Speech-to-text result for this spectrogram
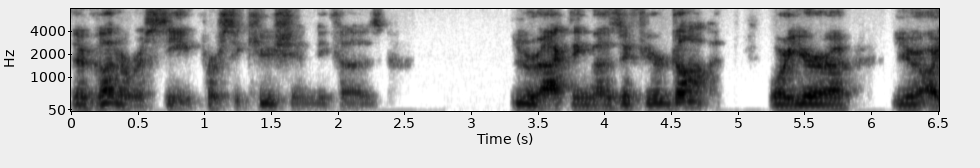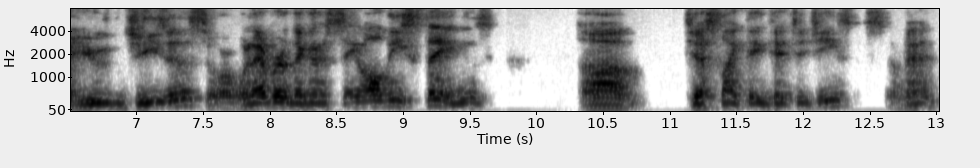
they're going to receive persecution because you're acting as if you're God or you're a you're you Jesus or whatever. They're going to say all these things, um, just like they did to Jesus. Amen.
